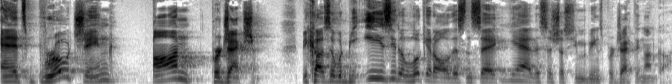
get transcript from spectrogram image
and it's broaching on projection. Because it would be easy to look at all this and say, yeah, this is just human beings projecting on God.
